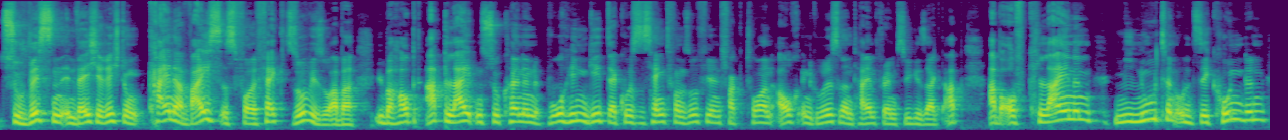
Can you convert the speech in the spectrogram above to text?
zu wissen, in welche Richtung. Keiner weiß es voll Fact sowieso, aber überhaupt ableiten zu können, wohin geht der Kurs, es hängt von so vielen Faktoren, auch in größeren Timeframes, wie gesagt, ab. Aber auf kleinen Minuten und Sekunden,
